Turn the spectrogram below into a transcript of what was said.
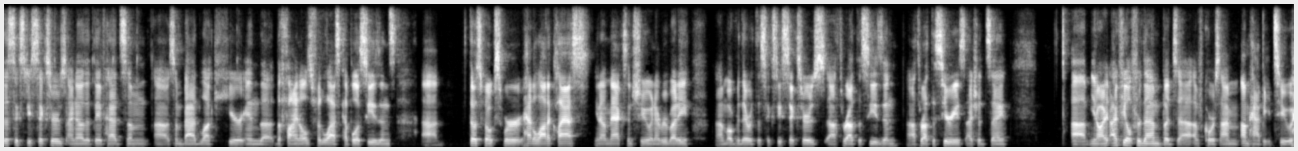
the 66ers. I know that they've had some uh, some bad luck here in the the finals for the last couple of seasons. Um, those folks were had a lot of class. You know, Max and Shu and everybody um, over there with the 66ers uh, throughout the season, uh, throughout the series, I should say. Um, you know, I, I, feel for them, but of course, I'm I'm happy to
